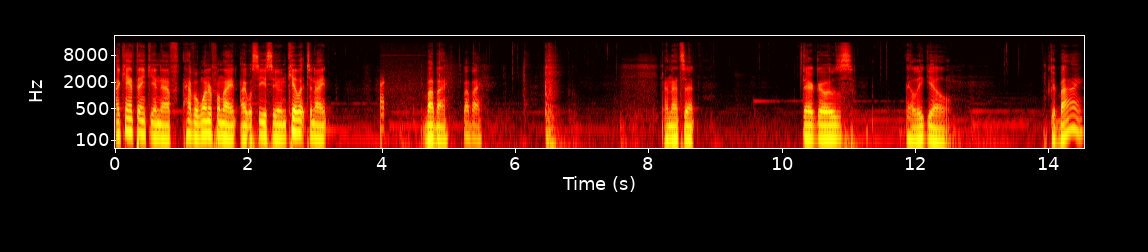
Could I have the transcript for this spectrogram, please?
I can't thank you enough. Have a wonderful night. I will see you soon. Kill it tonight. Bye bye. Bye bye. And that's it. There goes Ellie Gill. Goodbye.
